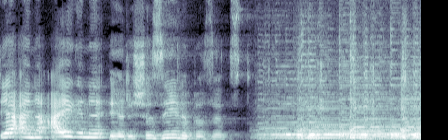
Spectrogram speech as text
der eine eigene irdische Seele besitzt. welche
